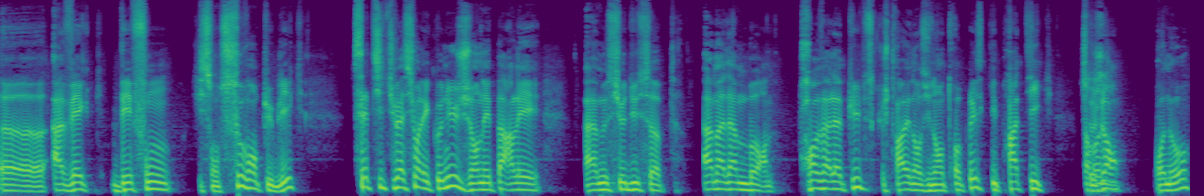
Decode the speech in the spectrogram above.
euh, avec des fonds qui sont souvent publics. Cette situation, elle est connue. J'en ai parlé à Monsieur Dussopt, à Madame Borne. Preuve à l'appui, parce que je travaille dans une entreprise qui pratique ce genre, Renault,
